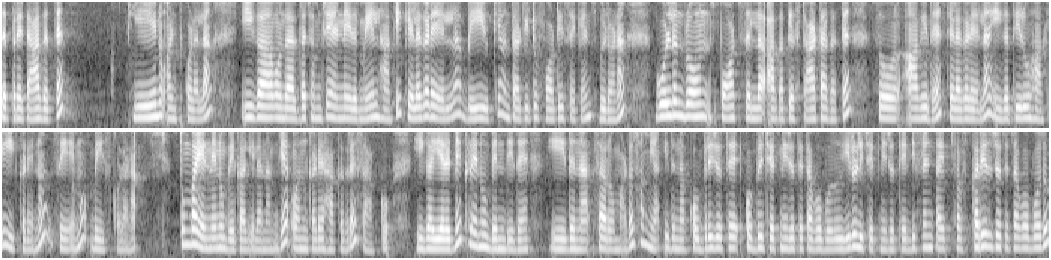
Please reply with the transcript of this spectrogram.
ಸೆಪರೇಟ್ ಆಗುತ್ತೆ. ಏನು ಅಂಟ್ಕೊಳ್ಳಲ್ಲ. ಈಗ ಒಂದು ಅರ್ಧ ಚಮಚ ಎಣ್ಣೆ ಇದ್ರ ಮೇಲೆ ಹಾಕಿ ಕೆಳಗಡೆ ಎಲ್ಲ ಬೇಯೋಕ್ಕೆ ಒಂದು ತರ್ಟಿ ಟು ಫಾರ್ಟಿ ಸೆಕೆಂಡ್ಸ್ ಬಿಡೋಣ. ಗೋಲ್ಡನ್ ಬ್ರೌನ್ ಸ್ಪಾಟ್ಸ್ ಎಲ್ಲ ಆಗೋಕ್ಕೆ ಸ್ಟಾರ್ಟ್ ಆಗುತ್ತೆ. ಸೊ ಆಗಿದೆ. ಕೆಳಗಡೆ ಎಲ್ಲ ಈಗ ತಿರು ಹಾಕಿ ಈ ಕಡೆಯೂ ಸೇಮು ಬೇಯಿಸ್ಕೊಳ್ಳೋಣ. ತುಂಬ ಎಣ್ಣೆನೂ ಬೇಕಾಗಿಲ್ಲ ನಮಗೆ. ಒಂದು ಕಡೆ ಹಾಕಿದ್ರೆ ಸಾಕು. ಈಗ ಎರಡನೇ ಕಡೆನೂ ಬೆಂದಿದೆ. ಇದನ್ನು ಸರ್ವ್ ಮಾಡೋ ಸಮಯ. ಇದನ್ನು ಕೊಬ್ಬರಿ ಜೊತೆ ಕೊಬ್ಬರಿ ಚಟ್ನಿ ಜೊತೆ ತಗೋಬೋದು, ಈರುಳ್ಳಿ ಚಟ್ನಿ ಜೊತೆ ಡಿಫ್ರೆಂಟ್ ಟೈಪ್ಸ್ ಆಫ್ ಕರೀಸ್ ಜೊತೆ ತಗೋಬೋದು,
